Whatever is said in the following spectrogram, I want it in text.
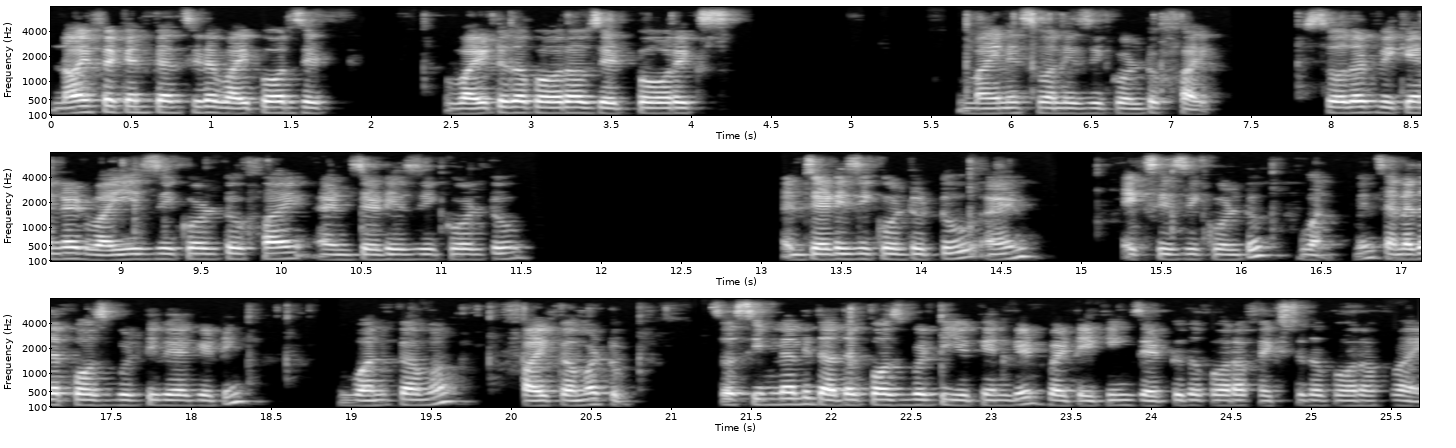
now if i can consider y power z y to the power of z power x minus 1 is equal to 5 so that we can write y is equal to 5 and z is equal to and z is equal to 2 and x is equal to 1 means another possibility we are getting 1 comma 5 comma 2 so similarly the other possibility you can get by taking z to the power of x to the power of y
